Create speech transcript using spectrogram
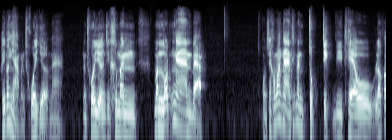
เฮ้ยบางอย่างมันช่วยเยอะมาก มันช่วยเยอะจริงคือมันมันลดงานแบบ ผมใช้คำว่างานที่มันจุกจิก detail แล้วก็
